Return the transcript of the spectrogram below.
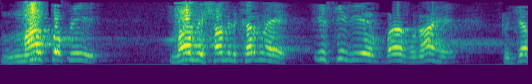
مال کو اپنی مال میں شامل کرنا ہے، اسی لیے بڑا گناہ ہے۔ تو جب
